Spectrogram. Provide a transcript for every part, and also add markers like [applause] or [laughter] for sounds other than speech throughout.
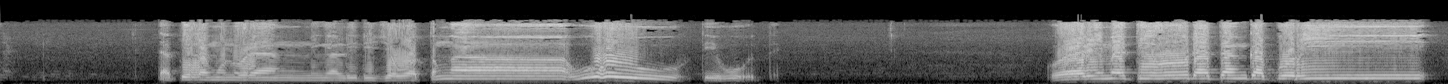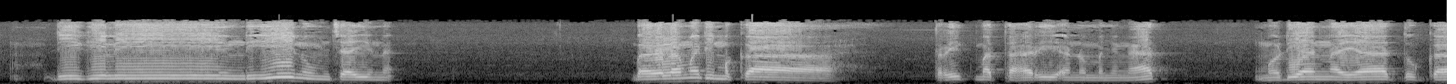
tapi lamun orang ningali di Jawa Tengah wuhu tiwu teh. Kuarima tiwu datang kapuri digiling diinum China Baga lama di Mekah terik matahari anu menyengat kemudian ayat tukang.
